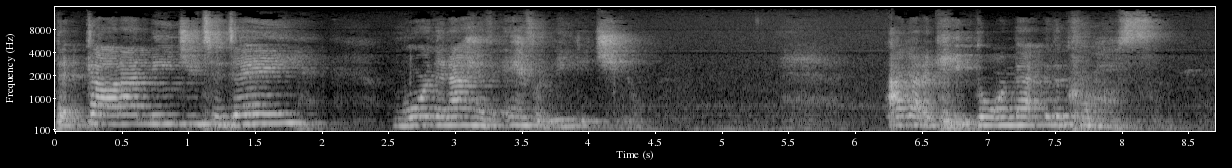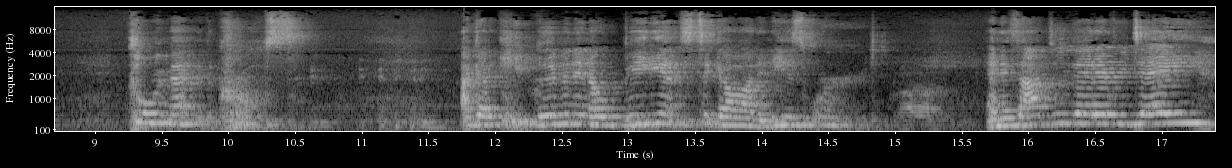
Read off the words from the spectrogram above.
that God, I need you today more than I have ever needed you. I got to keep going back to the cross. Going back to the cross. I got to keep living in obedience to God and His Word. And as I do that every day,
